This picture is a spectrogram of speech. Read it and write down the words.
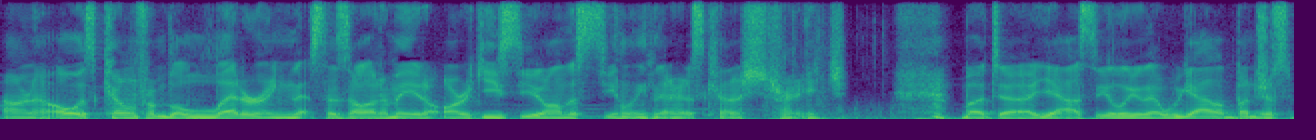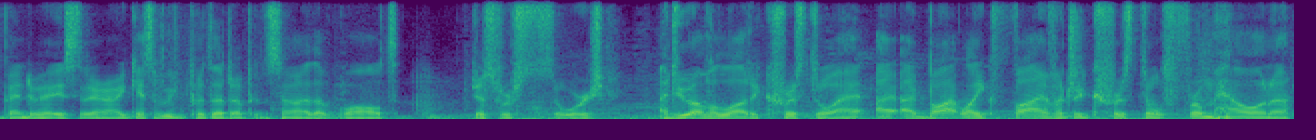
I don't know. Oh, it's coming from the lettering that says automated Ark. You see it on the ceiling there. It's kind of strange. But uh, yeah, see, look at that. We got a bunch of cement paste there. I guess we can put that up inside the vault just for storage. I do have a lot of crystal. I, I, I bought like 500 crystal from Helena,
